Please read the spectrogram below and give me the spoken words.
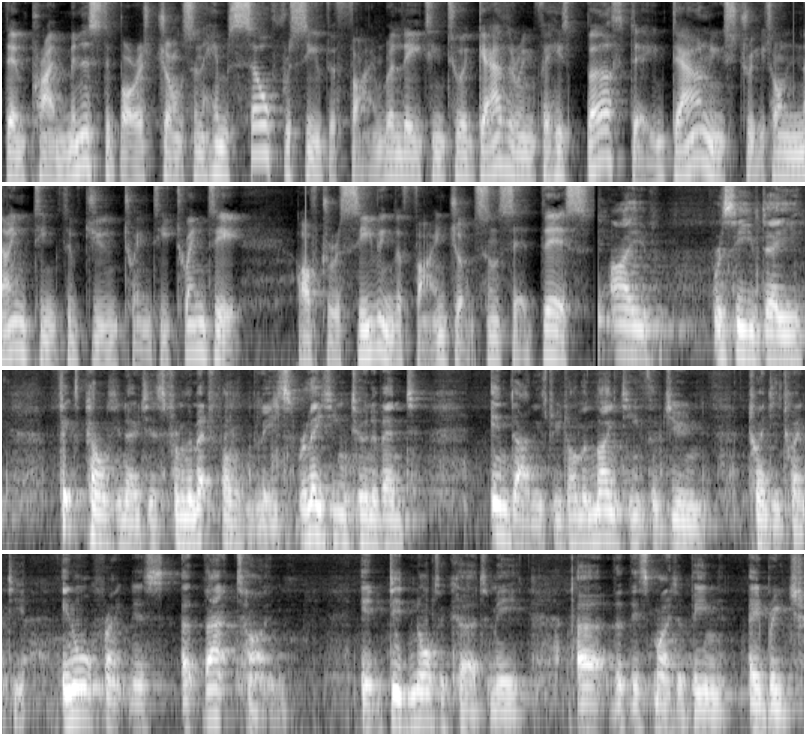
Then Prime Minister Boris Johnson himself received a fine relating to a gathering for his birthday in Downing Street on 19th of June 2020. After receiving the fine, Johnson said this I've received a fixed penalty notice from the Metropolitan Police relating to an event in Downing Street on the 19th of June 2020. In all frankness, at that time, it did not occur to me uh, that this might have been a breach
